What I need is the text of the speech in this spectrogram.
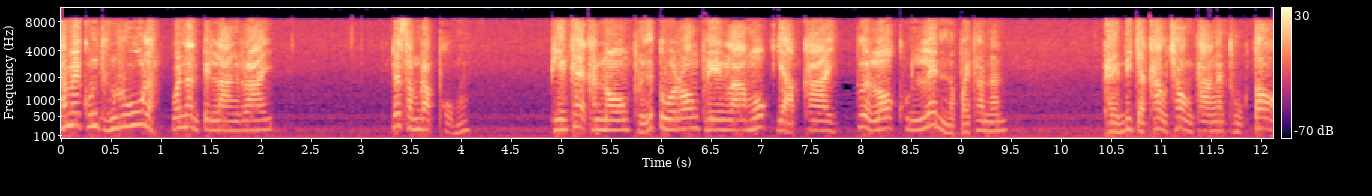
ทำไมคุณถึงรู้ล่ะ ว่านั่นเป็นลางร้าย และสำหรับผม เพียงแค่ขนองเผลอตัวร้องเพลงลามกหยาบคาย เพื่อล้อคุณเล่นออกไปเท่านั้น แทนที่จะเข้าช่องทางอันถูกต้อง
